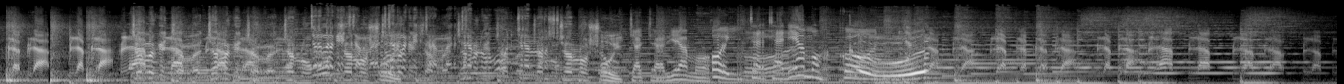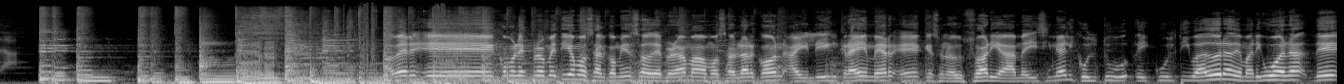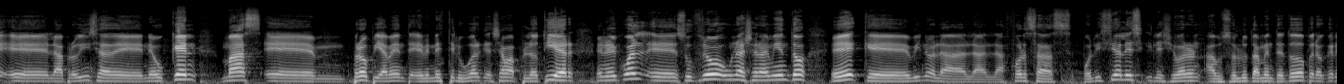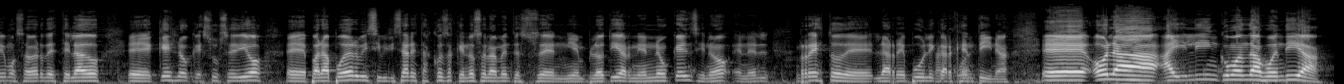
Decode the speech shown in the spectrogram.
bla bla bla bla bla bla. Charla que bla, charla, bla, charla que bla, charla, charlo vos, charlo yo, charla, que charla, charla que charla, charlo, charlo yo. Hoy chachareamos. Hoy chachareamos con... bla, bla, bla, bla, bla, ver, eh, como les prometíamos al comienzo del programa, vamos a hablar con Aileen Kramer, eh, que es una usuaria medicinal y, cultu- y cultivadora de marihuana de eh, la provincia de Neuquén, más propiamente en este lugar que se llama Plotier, en el cual sufrió un allanamiento que vino la- la- las fuerzas policiales y le llevaron absolutamente todo, pero queremos saber de este lado qué es lo que sucedió para poder visibilizar estas cosas que no solamente suceden ni en Plotier ni en Neuquén, sino en el resto de la República Argentina. Eh, hola Ailín, ¿cómo andás? Buen día.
